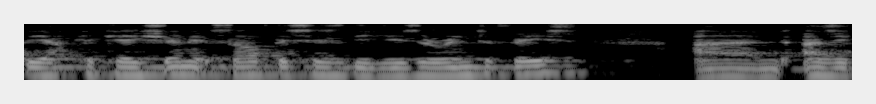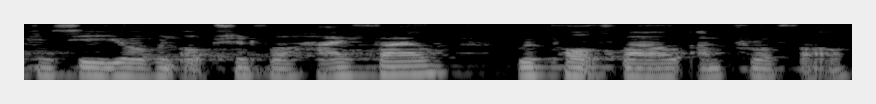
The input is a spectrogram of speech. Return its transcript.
the application itself. This is the user interface and as you can see you have an option for hive file, report file and profile.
